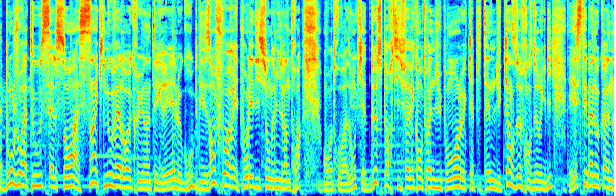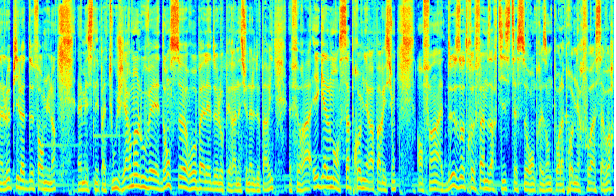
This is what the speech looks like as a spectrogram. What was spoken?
Bonjour à tous, elles sont à 5 nouvelles recrues à intégrer le groupe des Enfoirés pour l'édition 2023. On retrouvera donc deux sportifs avec Antoine Dupont, le capitaine du 15 de France de rugby, et Esteban Ocon, le pilote de Formule 1. Mais ce n'est pas tout, Germain Louvet, danseur au ballet de l'Opéra National de Paris, fera également sa première apparition. Enfin, deux autres femmes artistes seront présentes pour la première fois, à savoir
